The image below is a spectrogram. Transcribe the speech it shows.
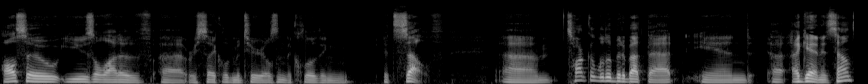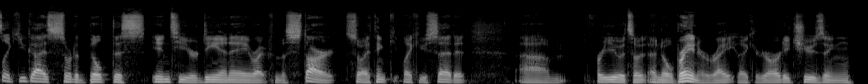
also use a lot of uh, recycled materials in the clothing itself. Um, talk a little bit about that. And uh, again, it sounds like you guys sort of built this into your DNA right from the start. So I think, like you said, it um, for you it's a, a no brainer, right? Like you're already choosing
